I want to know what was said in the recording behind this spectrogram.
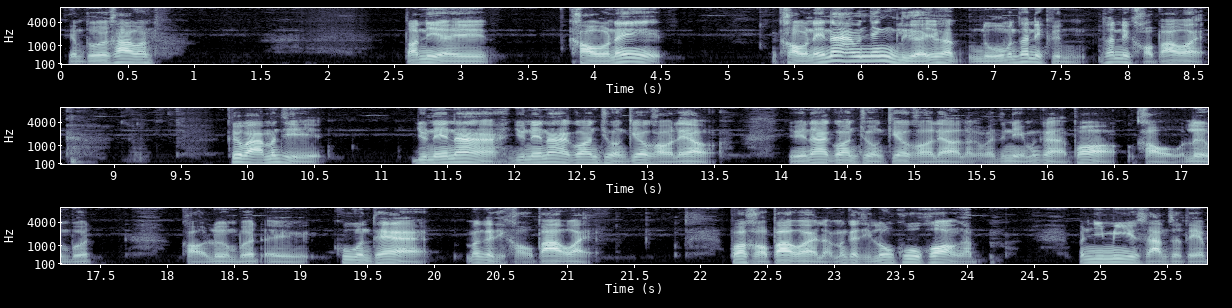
เตรียมตัวเข้าวกันตอนนี้ไอ้เข่าในเข่าในหน้ามันยังเหลืออยู่ครับ หนูมันท่านนี่ขึ้นท่านนี่เขาเป้าไว้คือว่ามันสิ อยู่ในหน้าอยู่ในหน้าก่อนช่วงเกี่ยวเขาแล้ว อยู่ในหน้าก่อนช่วงเกี่ยวเขาแล้วแล้วก็ไปที่นี่มันก็พ่อเขาเริ่มเบิดเขาเริ่มเบิดไอ้คู่กันแท้มันก็สิเขาป้าอ้อยพอเขาป้าอ้อยแล้วมันก็สิลงคู่ข้องครับ มันมีอยู่สามสเต็ป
